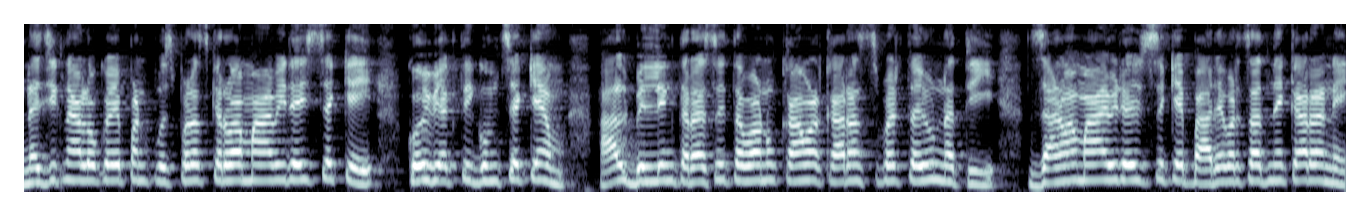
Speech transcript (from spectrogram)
નજીકના લોકોએ પણ પૂછપરછ કરવામાં આવી રહી છે કે કોઈ વ્યક્તિ ગુમ છે કેમ? હાલ બિલ્ડિંગ તરાશી થવાનું કારણ સ્પષ્ટ થયું નથી. જાણવામાં આવી રહ્યું છે કે ભારે વરસાદને કારણે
